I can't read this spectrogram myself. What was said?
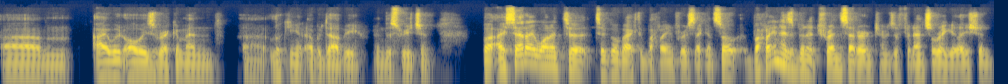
Um, I would always recommend uh, looking at Abu Dhabi in this region. But I said I wanted to to go back to Bahrain for a second. So Bahrain has been a trendsetter in terms of financial regulation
